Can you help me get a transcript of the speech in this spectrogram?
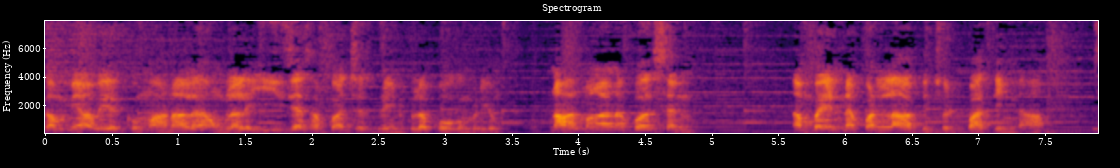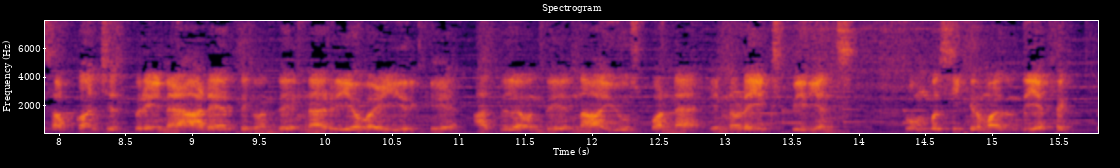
கம்மியாகவே இருக்கும். அதனால அவங்களால ஈஸியாக சப்கான்சியஸ் பிரெயினுக்குள்ளே போக முடியும். நார்மலான பர்சன் நம்ம என்ன பண்ணலாம் அப்படின்னு சொல்லிட்டு பார்த்தீங்கன்னா சப்கான்சியஸ் பிரெயினை அடையறதுக்கு வந்து நிறைய வழி இருக்கு. அதுல வந்து நான் யூஸ் பண்ண என்னோட எக்ஸ்பீரியன்ஸ் ரொம்ப சீக்கிரமா இது வந்து எஃபெக்ட்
